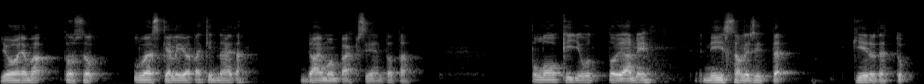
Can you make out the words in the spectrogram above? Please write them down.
Joo, ja mä tuossa lueskelin jotakin näitä Diamondbacksien tota, blogijuttuja, niin niissä oli sitten kirjoitettu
